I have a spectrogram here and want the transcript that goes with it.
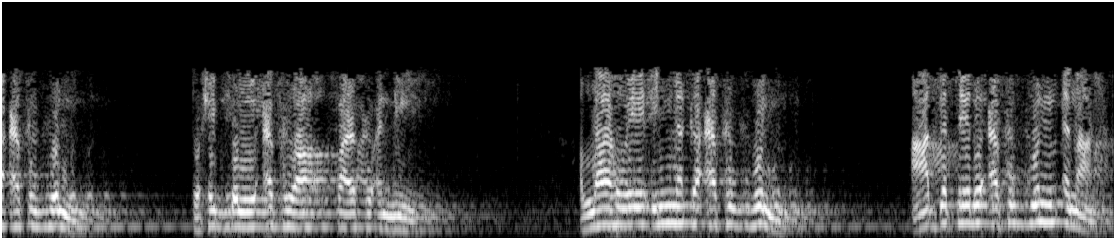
അഫുബുൻ അള്ളാഹുവെ ഇന്നക അഫുവ്വുൻ ആദ്യത്തേത് അഫുബുൻ എന്നാണ്.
